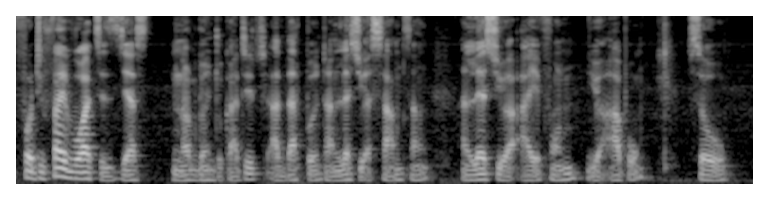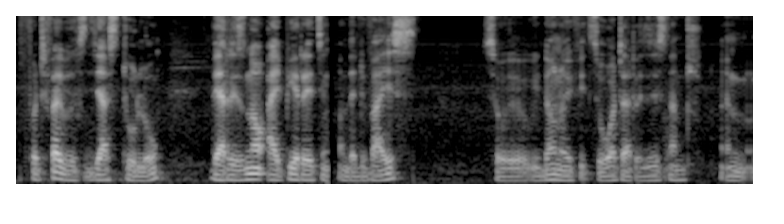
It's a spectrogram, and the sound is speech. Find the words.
45 watts is just not going to cut it at that point unless you are samsung unless you are iphone you are apple. So 45 is just too low. There is no ip rating on the device so we don't know if it's water resistant and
